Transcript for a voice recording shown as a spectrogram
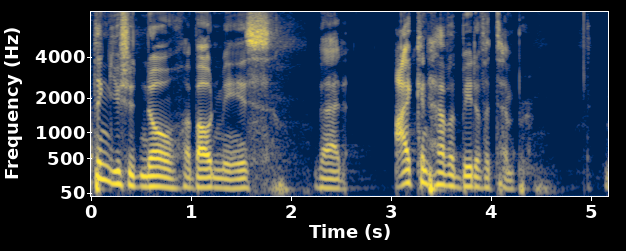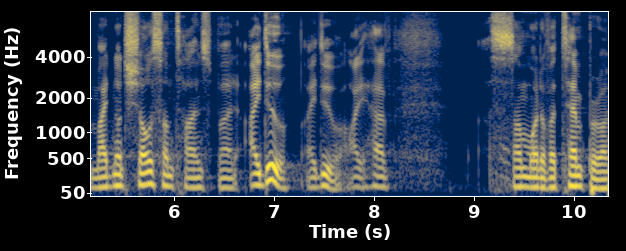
thing you should know about me is that I can have a bit of a temper. Might not show sometimes, but I do. I do. I have somewhat of a temper.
